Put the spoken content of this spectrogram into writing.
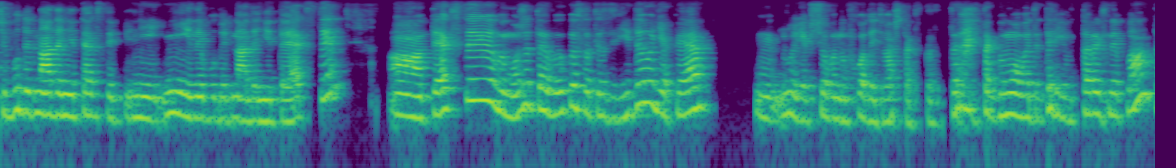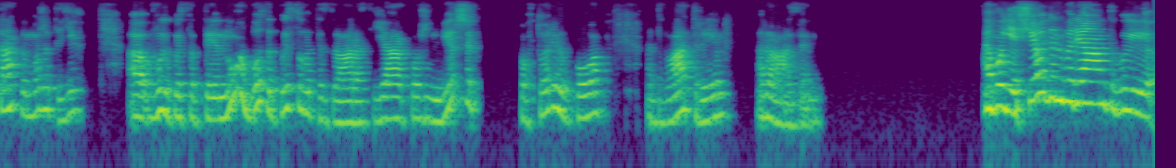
чи будуть надані тексти? Ні, ні, не будуть надані тексти. А, тексти ви можете виписати з відео, яке, ну, якщо воно входить в ваш, так сказати, так би мовити, тариф, тарифний план, так, ви можете їх виписати, ну, або записувати зараз. Я кожен віршик повторюю по 2-3 рази. Або є ще один варіант, ви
